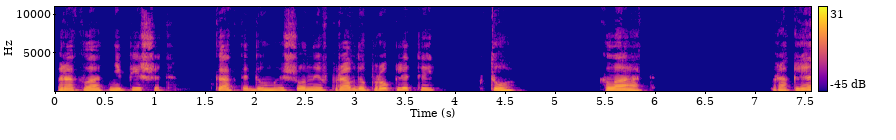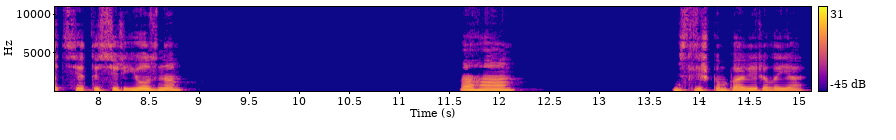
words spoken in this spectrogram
Проклад не пишет. Как ты думаешь, он и вправду проклятый? Кто? Клад. Проклятие это серьезно. Ага. Не слишком поверила я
